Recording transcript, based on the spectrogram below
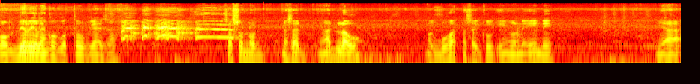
Og diri lang ko kutob guys ha? Sa sunod nasad nga adlaw magbuhat na sad kog ingon ni ini. Nya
